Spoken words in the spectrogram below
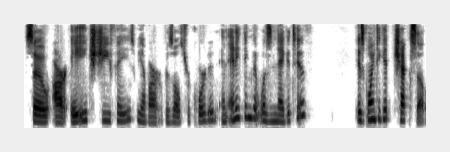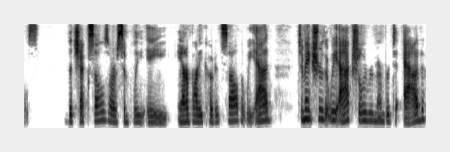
So our AHG phase, we have our results recorded, and anything that was negative is going to get check cells. The check cells are simply a antibody-coated cell that we add to make sure that we actually remember to add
